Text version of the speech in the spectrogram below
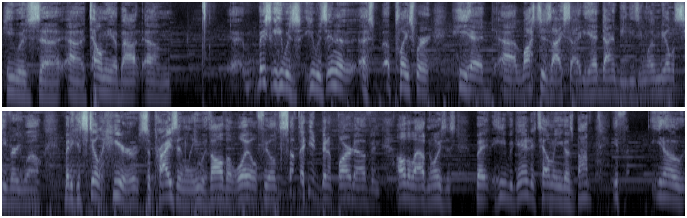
he was uh, uh telling me about. Um, basically he was he was in a, a, a place where he had uh, lost his eyesight. He had diabetes. He wasn't able to see very well, but he could still hear. Surprisingly, with all the oil field stuff that he'd been a part of and all the loud noises. But he began to tell me, he goes, Bob, if you know,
